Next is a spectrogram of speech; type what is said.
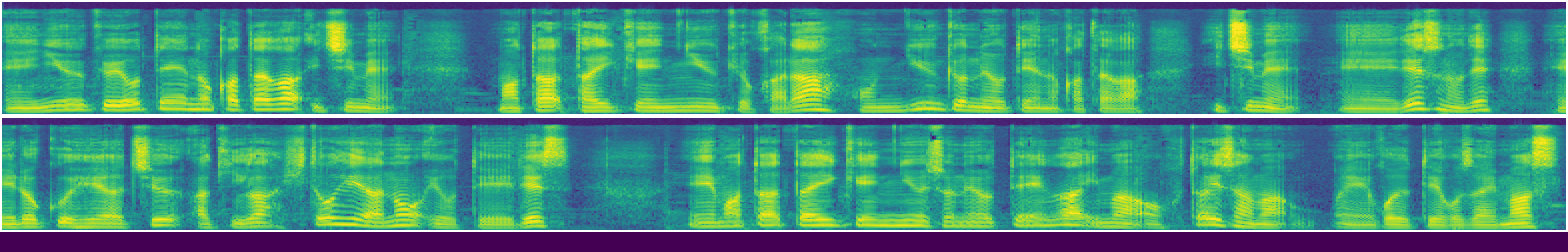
え入居予定の方が1名また体験入居から本入居の予定の方が1名、えですので、え6部屋中空きが1部屋の予定です。えまた体験入所の予定が今お二人様、えご予定ございます。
